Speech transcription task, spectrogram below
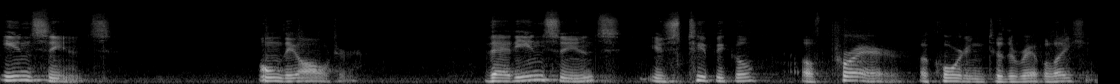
incense on the altar. That incense is typical of prayer according to the revelation.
